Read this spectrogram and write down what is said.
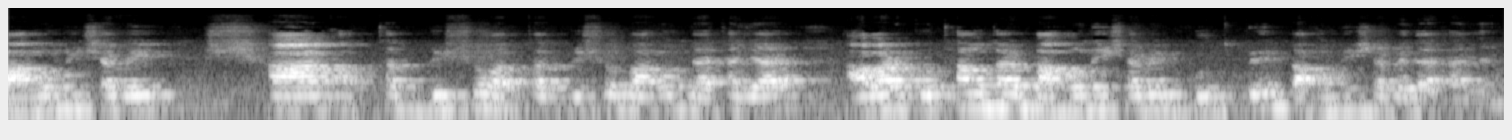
বাহন হিসাবে ষাঁড় অর্থাৎ বৃষ অর্থাৎ বৃষ বাহন দেখা যায়। আবার কোথাও তার বাহন হিসাবে ভূতপ্রেত বাহন হিসাবে দেখা যায়।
